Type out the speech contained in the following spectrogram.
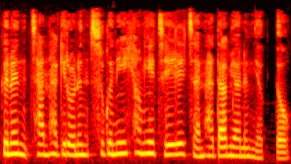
그는 잔하기로는 수근이 형이 제일 잔하다며 능력도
